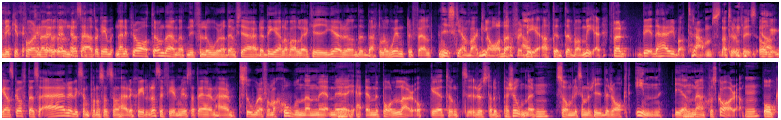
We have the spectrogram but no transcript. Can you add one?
Vilket får en att undra så här att okej, när ni pratar om det här med att ni förlorade en fjärdedel av alla krigare under Battle of Winterfell. Ni ska vara glada för det, att det inte var mer. För det, det här är ju bara trams naturligtvis. Och ganska ofta så är det liksom på något sätt så här det skildras i film. Just att det är den här stora formationen med, med, med pollar och eh, tungt rustade personer. Som liksom rider rakt in i en människoskara. Och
